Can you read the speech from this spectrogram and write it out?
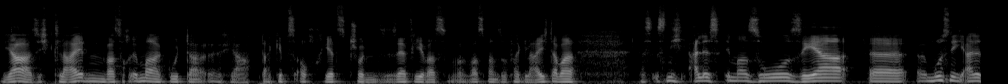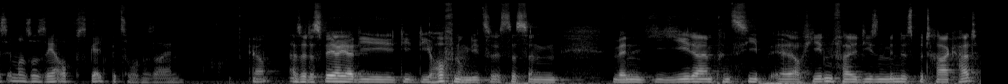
ja, sich kleiden, was auch immer. Gut, da, ja, da gibt es auch jetzt schon sehr viel, was, was man so vergleicht, aber das ist nicht alles immer so sehr, äh, muss nicht alles immer so sehr aufs Geld bezogen sein. Ja, also das wäre ja die, die, die Hoffnung, die zu ist, dass dann, wenn jeder im Prinzip äh, auf jeden Fall diesen Mindestbetrag hat,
